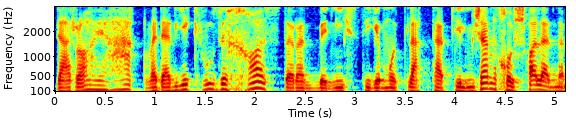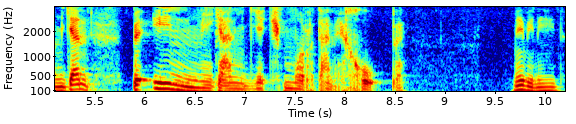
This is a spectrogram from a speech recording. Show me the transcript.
در راه حق و در یک روز خاص دارن به نیستی مطلق تبدیل میشن خوشحالن و میگن به این میگن یک مردن خوب. می‌بینید؟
